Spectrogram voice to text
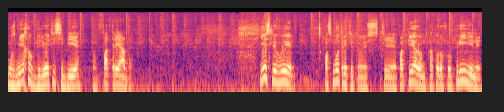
музмехов берете себе в отряды. Если вы посмотрите, то есть э, по первым, которых вы приняли,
